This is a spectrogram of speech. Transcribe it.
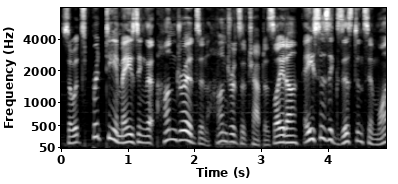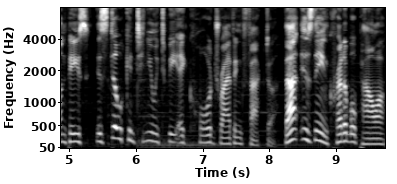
So it's pretty amazing that hundreds and hundreds of chapters later, Ace's existence in One Piece is still continuing to be a core driving factor. That is the incredible power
